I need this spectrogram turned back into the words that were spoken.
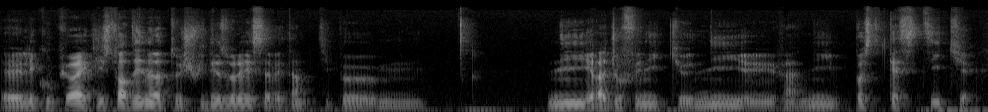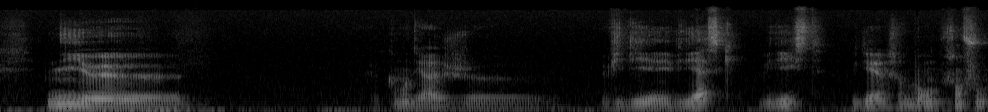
Euh, les coupures avec l'histoire des notes, je suis désolé, ça va être un petit peu hum, ni radiophonique, ni, euh, enfin, ni podcastique, ni, comment dirais-je, vidéasque, vidéiste, bon, on s'en fout.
